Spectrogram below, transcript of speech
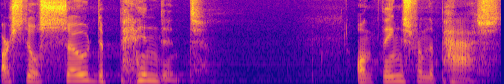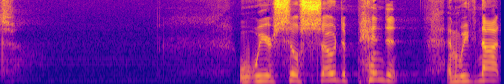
are still so dependent on things from the past. We are still so dependent and we've not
